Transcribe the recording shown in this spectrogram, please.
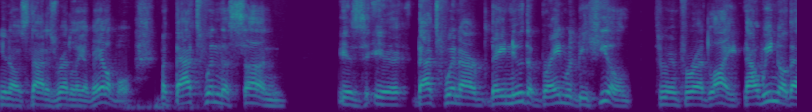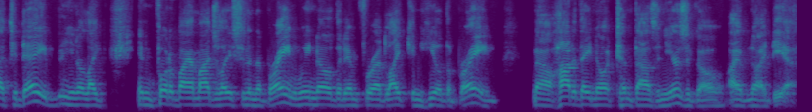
you know, it's not as readily available. But that's when the sun is, that's when our they knew the brain would be healed through infrared light. Now we know that today, you know, like in photobiomodulation in the brain, we know that infrared light can heal the brain. Now, how did they know it 10,000 years ago? I have no idea,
